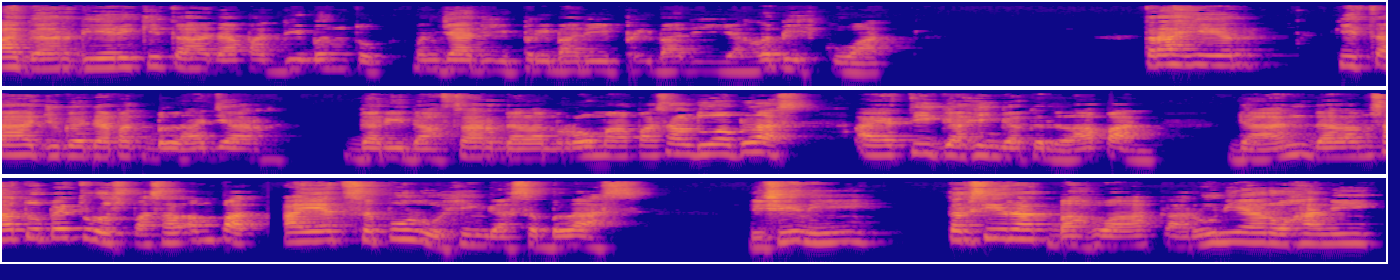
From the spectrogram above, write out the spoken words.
agar diri kita dapat dibentuk menjadi pribadi-pribadi yang lebih kuat. Terakhir, kita juga dapat belajar dari daftar dalam Roma pasal 12 ayat 3 hingga ke 8 dan dalam 1 Petrus pasal 4 ayat 10 hingga 11. Di sini tersirat bahwa karunia rohani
